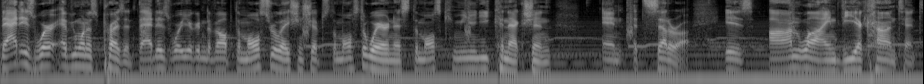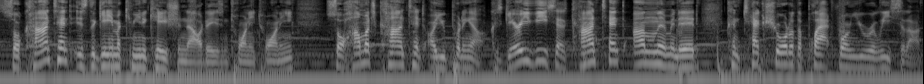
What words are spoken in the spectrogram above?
that is where everyone is present that is where you're going to develop the most relationships the most awareness the most community connection and etc. is online via content. So content is the game of communication nowadays in 2020. So how much content are you putting out? Because Gary Vee says content unlimited, contextual to the platform you release it on.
